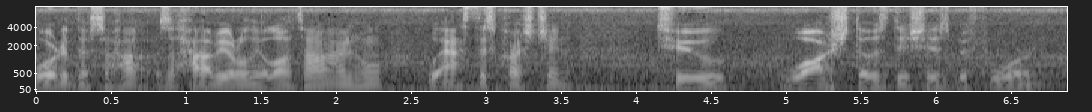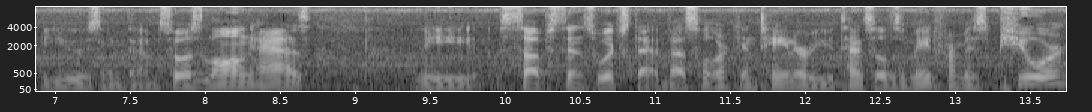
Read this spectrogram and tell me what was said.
ordered the Sahabi who asked this question to wash those dishes before using them. So as long as the substance which that vessel or container or utensil is made from is pure,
